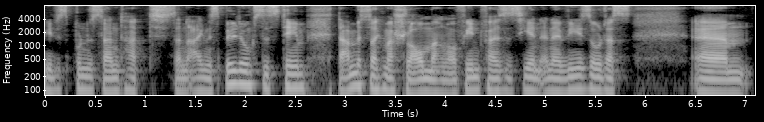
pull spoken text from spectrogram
jedes Bundesland hat sein eigenes Bildungssystem. Da müsst ihr euch mal schlau machen. Auf jeden Fall ist es hier in NRW so, dass ähm,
